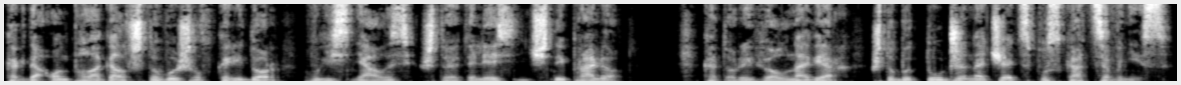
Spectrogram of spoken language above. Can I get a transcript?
Когда он полагал, что вышел в коридор, выяснялось, что это лестничный пролет, который вел наверх, чтобы тут же начать спускаться вниз.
